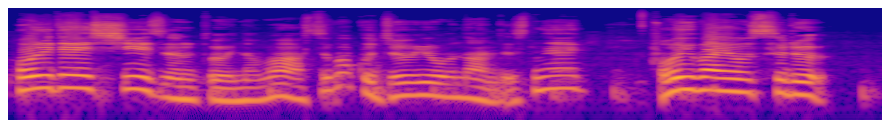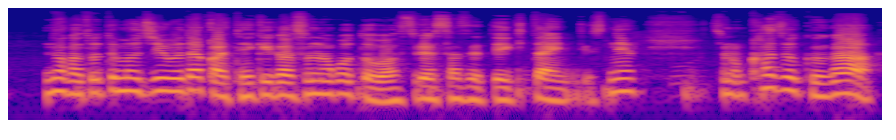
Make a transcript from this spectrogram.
ホリデーシーズンというのはすごく重要なんですね。お祝いをするのがとても重要だから敵がそのことを忘れさせていきたいんですね。その家族が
